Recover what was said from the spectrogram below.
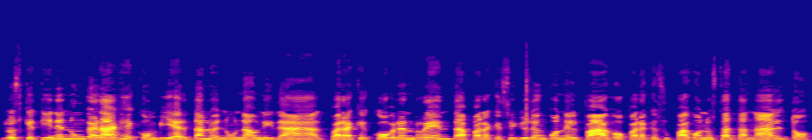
los que tienen un garaje, conviértanlo en una unidad para que cobren renta, para que se ayuden con el pago, para que su pago no está tan alto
